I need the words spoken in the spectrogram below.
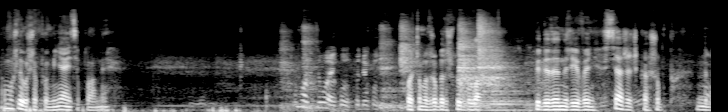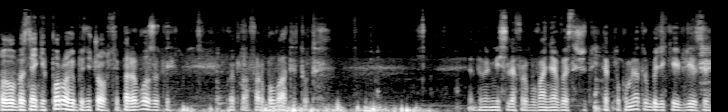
А можливо, ще поміняються плани. Хочемо зробити, щоб тут була під один рівень стяжечка, щоб не було без ніяких порогів, без нічого перевозити, котла фарбувати тут. Я думаю, місце для фарбування вистачить. Тут теплоакумулятор будь-який влізе.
